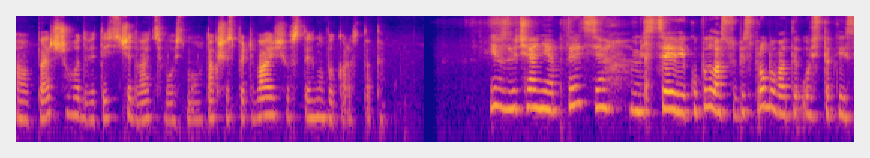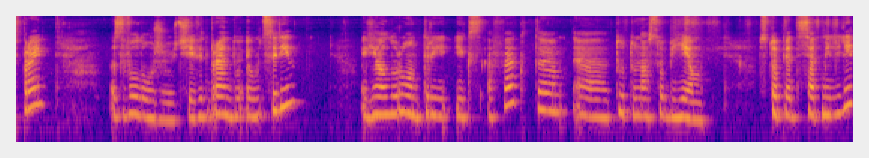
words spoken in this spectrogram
1.2028. Так що сподіваюся, що встигну використати. І в звичайній аптеці місцеві купила собі спробувати ось такий спрей зволожуючий від бренду Eucerin. Гіалурон 3X Effect. Е, Тут у нас об'єм 150 мл,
